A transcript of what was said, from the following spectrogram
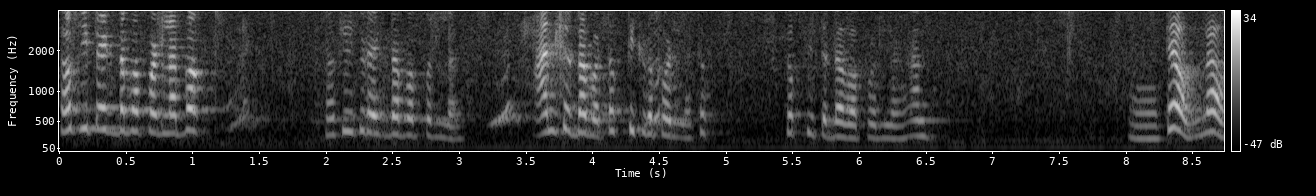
तो तिथे एक डबा पडला बघ. तो इकडे एक डबा पडला. आणि तो डबा तो तिकडे पडला तो. तो तिथे डबा पडला आण. ठेव लाव.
